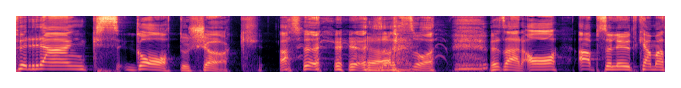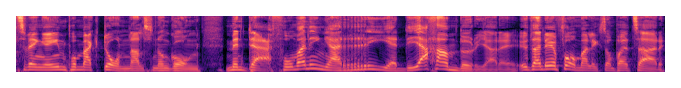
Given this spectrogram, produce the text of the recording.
Franks gatukök. Alltså, så, så. så här, ja, absolut kan man svänga in på McDonalds någon gång, men där får man inga rediga hamburgare, utan det får man liksom på ett så här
